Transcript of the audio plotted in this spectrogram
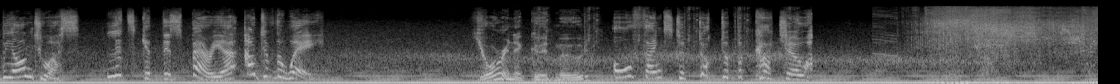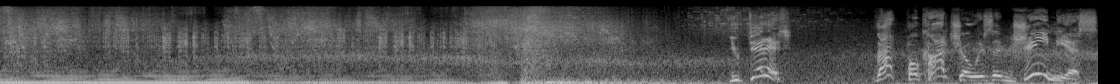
Will be on to us. Let's get this barrier out of the way. You're in a good mood. All thanks to Dr. Picacho. You did it! That Pocaccio is a genius!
